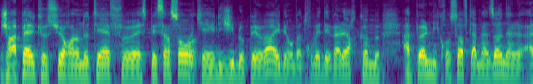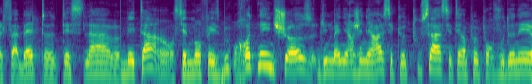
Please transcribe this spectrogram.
Je rappelle que sur un ETF euh, SP500 qui est éligible au PEA, eh bien, on va trouver des valeurs comme Apple, Microsoft, Amazon, Alphabet, euh, Tesla, euh, Meta, hein, anciennement Facebook. Retenez une chose d'une manière générale, c'est que tout ça, c'était un peu pour vous donner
